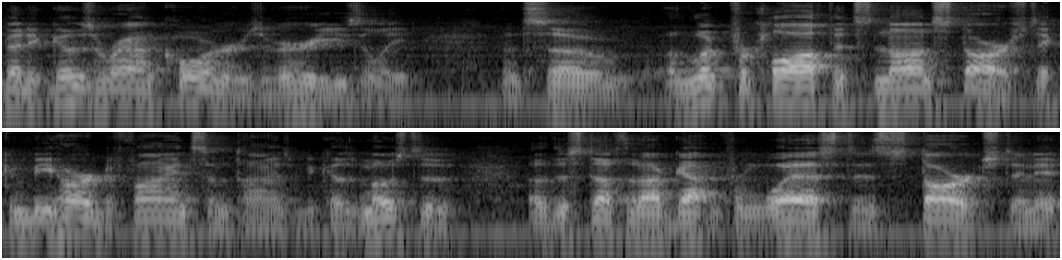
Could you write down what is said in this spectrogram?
but it goes around corners very easily. And so look for cloth that's non-starched. It can be hard to find sometimes because most of, of the stuff that I've gotten from West is starched and it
